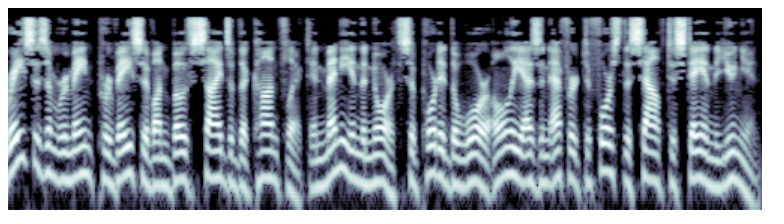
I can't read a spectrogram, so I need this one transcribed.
Racism remained pervasive on both sides of the conflict and many in the North supported the war only as an effort to force the South to stay in the Union.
